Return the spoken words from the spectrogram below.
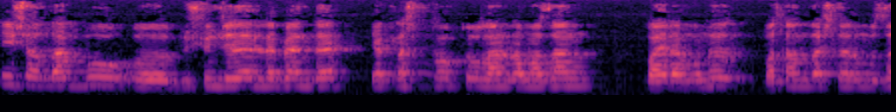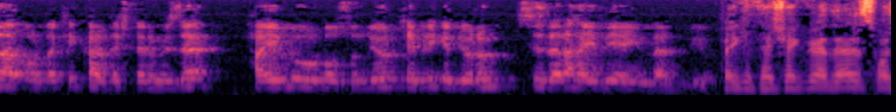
İnşallah bu e, düşüncelerle ben de yaklaşmakta olan Ramazan bayramını vatandaşlarımıza, oradaki kardeşlerimize hayırlı uğurlu olsun diyor. Tebrik ediyorum. Sizlere hayırlı yayınlar diliyorum. Peki teşekkür ederiz. Hoşça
